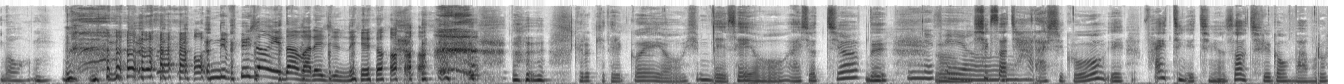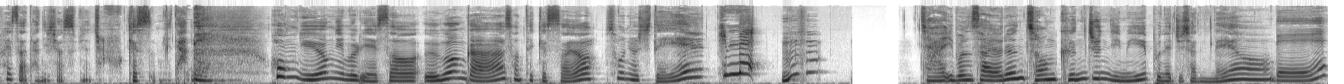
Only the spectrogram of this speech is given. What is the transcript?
뭐 음. 언니 표정이다 말해주네요. 그렇게 될 거예요. 힘내세요. 아셨죠? 네. 힘내세요. 음, 식사 잘 하시고 예, 파이팅 외치면서 즐거운 마음으로 회사 다니셨으면 좋겠습니다. 네. 홍유영님을 위해서 응원가 선택했어요. 소녀시대의 힘내! 음흠. 자, 이번 사연은 정근주님이 보내주셨네요. 네.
